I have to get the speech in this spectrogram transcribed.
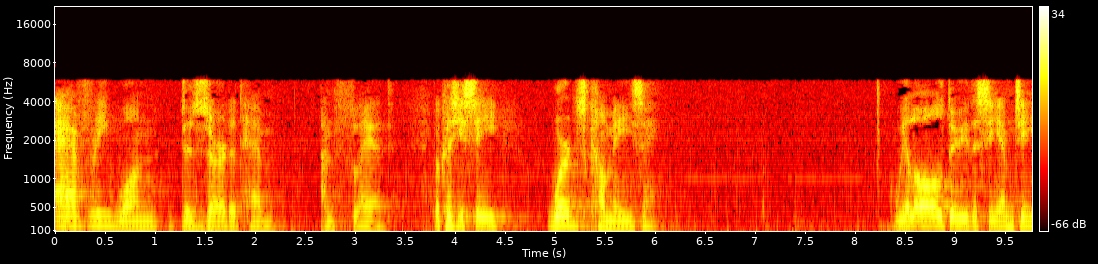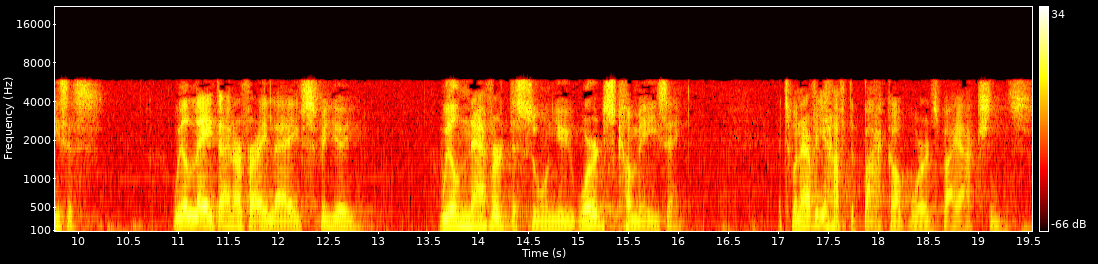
everyone deserted him and fled. Because you see, words come easy. We'll all do the same, Jesus. We'll lay down our very lives for you. We'll never disown you. Words come easy. It's whenever you have to back up words by actions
